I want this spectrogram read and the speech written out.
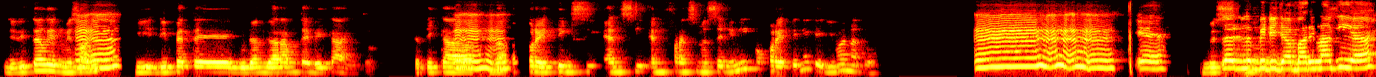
Didetailin misalnya Mm-mm. di, di PT Gudang Garam TBK gitu. Ketika Mhm. operating CNC and fresh machine ini operatingnya kayak gimana tuh? Hmm, ya Mis- lebih dijabarin lagi ya.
